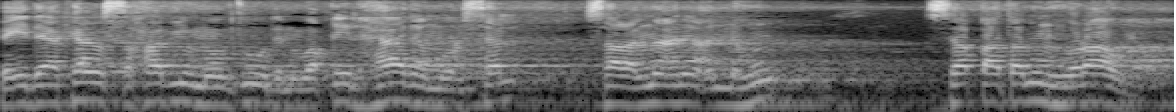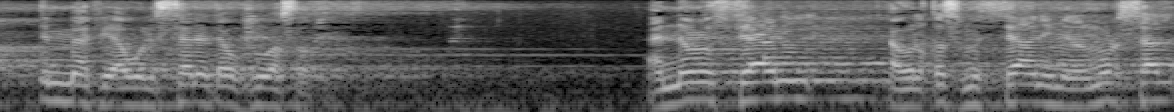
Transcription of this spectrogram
فإذا كان الصحابي موجودا وقيل هذا مرسل صار المعنى أنه سقط منه راوي إما في أول السند أو في وسطه. النوع الثاني أو القسم الثاني من المرسل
